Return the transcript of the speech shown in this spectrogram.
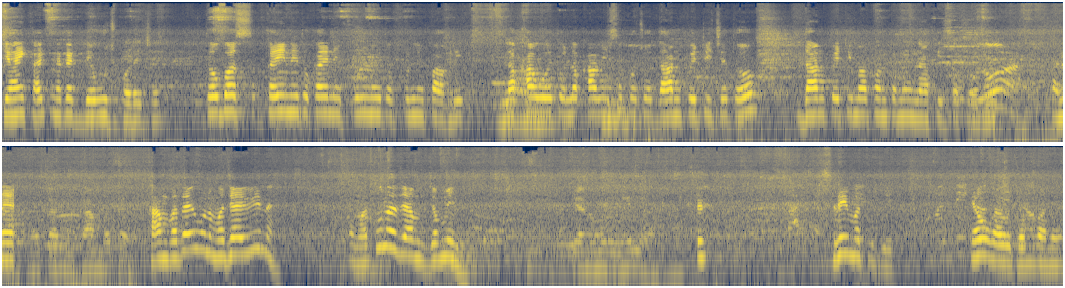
ક્યાંય કંઈક ને કંઈક દેવું જ પડે છે. તો બસ કંઈ નહીં તો કંઈ નહીં ફૂલ નહીં તો ફૂલની પાઘડી. લખાવું હોય તો લખાવી શકો છો. દાન પેટી છે તો દાન પેટીમાં પણ તમે નાખી શકો છો. અને કામ બતાવે કામ બતાવ્યું ને? મજા આવી ને? એમ હતું ને જે આમ જમીન અત્યારનું ઓલું લઈ લે શ્રીમતીજી કેવું કયું જમવાનું?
